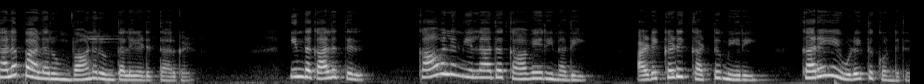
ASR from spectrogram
கலப்பாளரும் வானரும் தலையெடுத்தார்கள். இந்த காலத்தில் காவலன் இல்லாத காவேரி நதி அடிக்கடி கட்டுமீறி கரையை உடைத்து கொண்டது.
